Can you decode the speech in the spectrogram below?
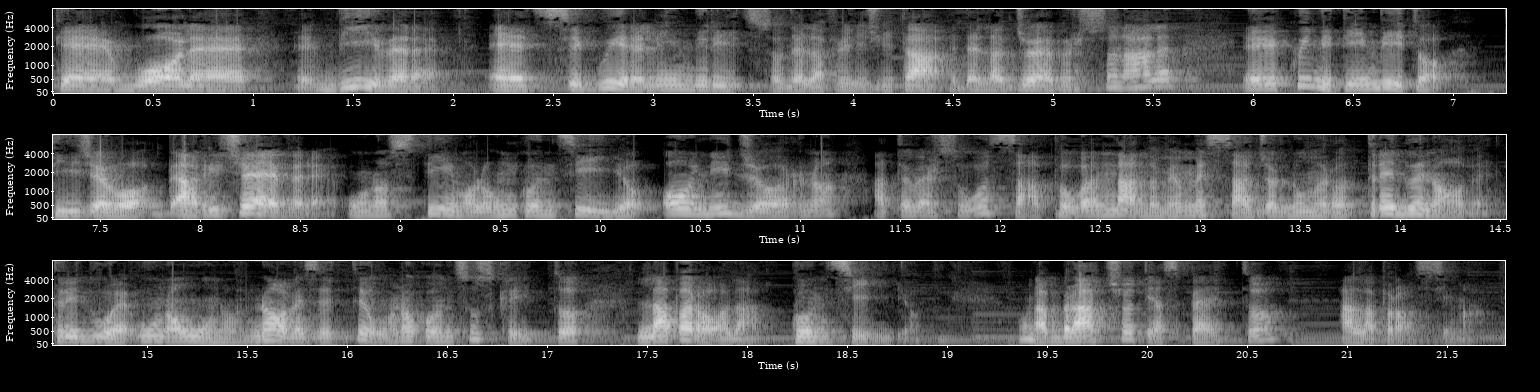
che vuole eh, vivere e seguire l'indirizzo della felicità e della gioia personale e quindi ti invito ti dicevo, a ricevere uno stimolo, un consiglio ogni giorno attraverso WhatsApp o mandandomi un messaggio al numero 329 3211 971 con su scritto la parola consiglio. Un abbraccio, ti aspetto, alla prossima.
